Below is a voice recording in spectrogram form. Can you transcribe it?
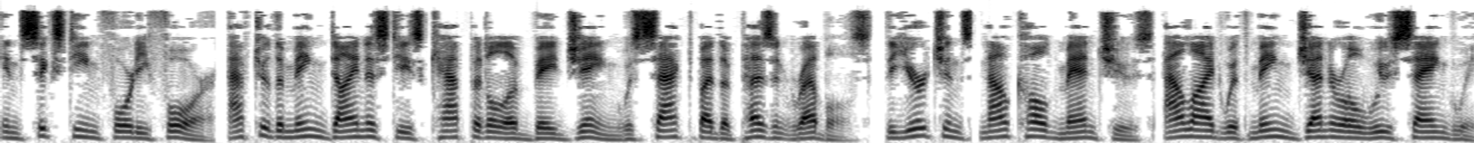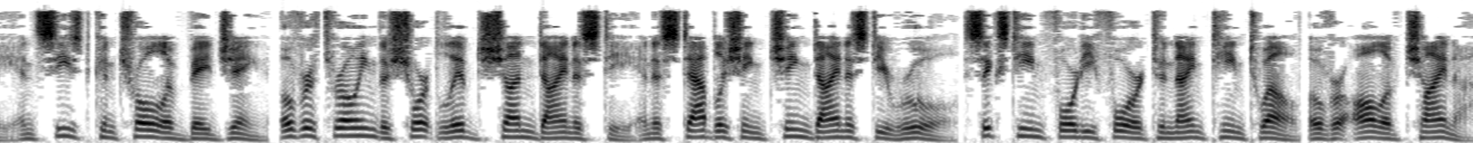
In 1644, after the Ming dynasty's capital of Beijing was sacked by the peasant rebels, the Jurchens now called Manchus allied with Ming general Wu Sangui and seized control of Beijing, overthrowing the short-lived Shun dynasty and establishing Qing dynasty rule 1644 1912 over all of China.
